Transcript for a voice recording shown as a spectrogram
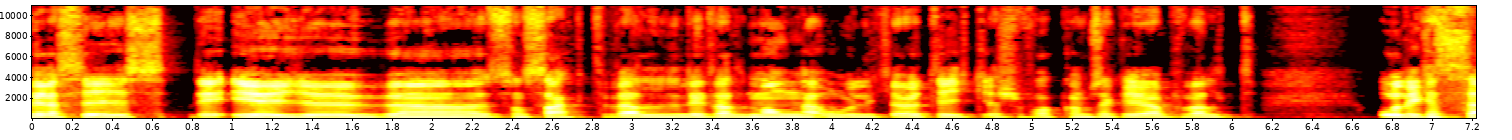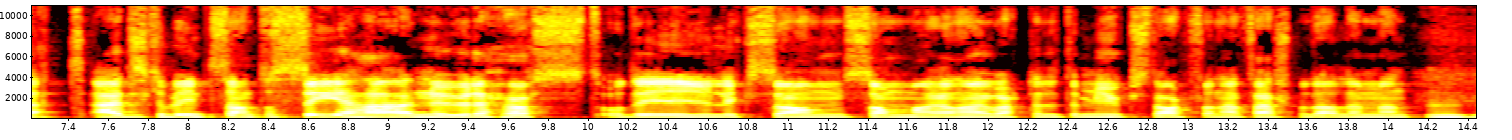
precis. Det är ju uh, som sagt väldigt, väldigt många olika butiker så folk kommer säkert göra på väldigt olika sätt. Äh, det ska bli intressant att se här. Nu är det höst och det är ju liksom, sommaren har ju varit en lite mjukstart för den här affärsmodellen, men mm.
